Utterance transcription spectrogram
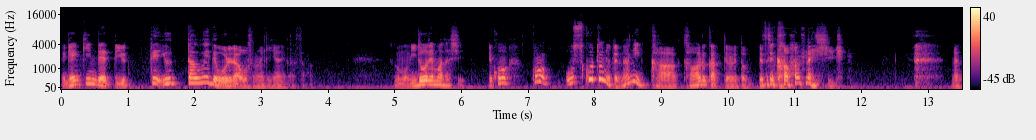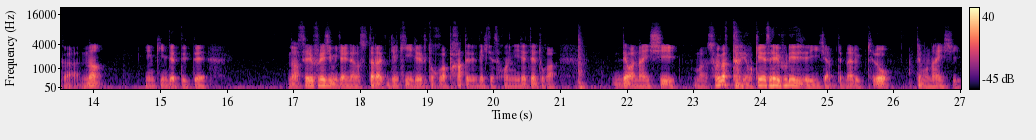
現金でって言ってって言った上で俺らは押さなきゃいけないからさ。そのもう二度手間だし。でこのこの押すことによって何か変わるかって言われると別に変わんないし。なんかな現金でって言ってなセルフレジみたいになんかそしたら現金入れるとこがパカって出てきてそこに入れてとかではないしまあそれだったら余計セルフレジでいいじゃんってなるけどでもないし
